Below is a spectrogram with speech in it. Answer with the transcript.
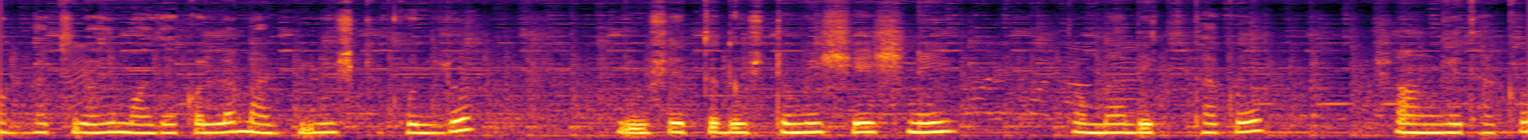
আমরা কীভাবে মজা করলাম আর পিয়ুষ কী করল। পিয়ুষের তো দুষ্টুমি শেষ নেই, তোমরা দেখতে থাকো, সঙ্গে থাকো।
